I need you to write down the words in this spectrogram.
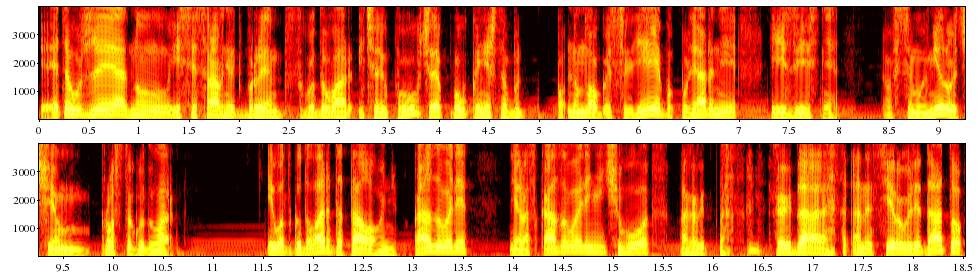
Это уже, ну, если сравнивать бренд с Годувар и Человек-паук, Человек-паук, конечно, будет намного сильнее, популярнее и известнее всему миру, чем просто Годувар. И вот Годувар до Талова не показывали, не рассказывали ничего, а когда, когда анонсировали дату,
